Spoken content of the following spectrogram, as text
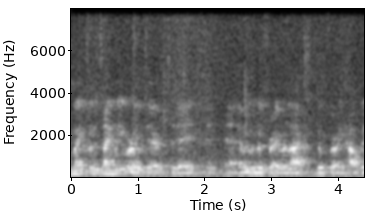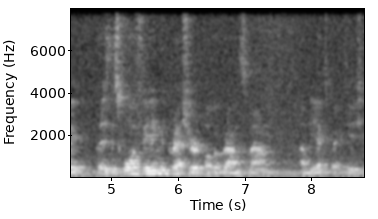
Mike, for the time we were out there today, it, uh, everyone looked very relaxed, looked very happy. But is the squad feeling the pressure of a Grand Slam and the expectation?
